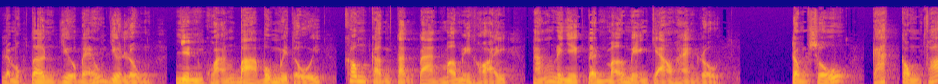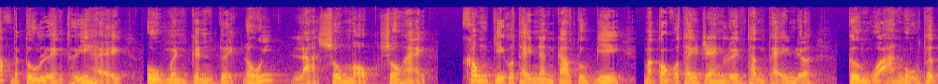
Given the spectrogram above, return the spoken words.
là một tên vừa béo vừa lùn, nhìn khoảng 3-40 tuổi, không cần tần tàn mở miệng hỏi, hắn đã nhiệt tình mở miệng chào hàng rồi. Trong số các công pháp và tu luyện thủy hệ U Minh Kinh tuyệt đối là số 1, số 2. Không chỉ có thể nâng cao tu vi mà còn có thể rèn luyện thân thể nữa, cường quá ngũ thức,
